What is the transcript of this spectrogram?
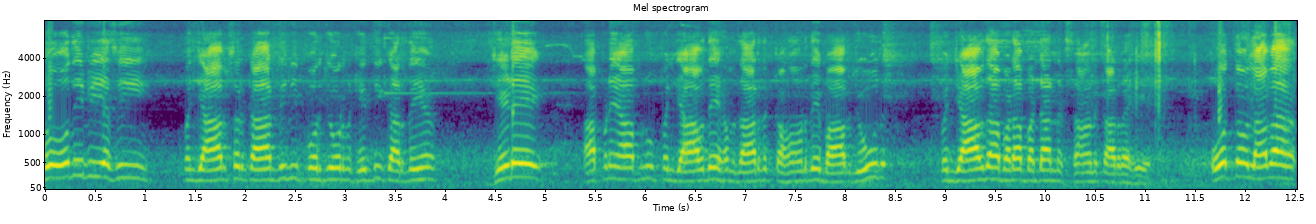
ਸੋ ਉਹਦੀ ਵੀ ਅਸੀਂ ਪੰਜਾਬ ਸਰਕਾਰ ਦੀ ਵੀ ਪੁਰਜੋਰ ਨਿਖੇਧੀ ਕਰਦੇ ਹਾਂ। ਜਿਹੜੇ ਆਪਣੇ ਆਪ ਨੂੰ ਪੰਜਾਬ ਦੇ ਹਮਦਰਦ ਕਹਾਉਣ ਦੇ ਬਾਵਜੂਦ ਪੰਜਾਬ ਦਾ ਬੜਾ ਵੱਡਾ ਨੁਕਸਾਨ ਕਰ ਰਹੇ ਆ। ਉਹ ਤੋਂ ਇਲਾਵਾ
